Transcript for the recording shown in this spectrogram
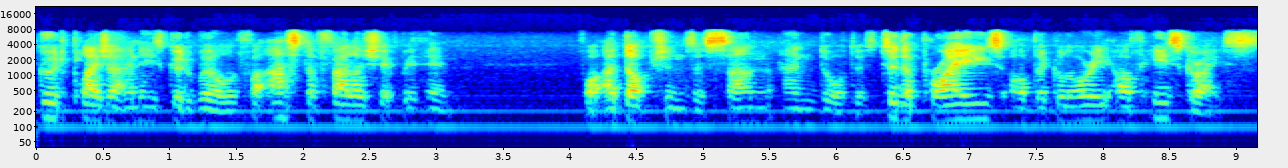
good pleasure and his good will, for us to fellowship with him, for adoptions as son and daughters, to the praise of the glory of his grace,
